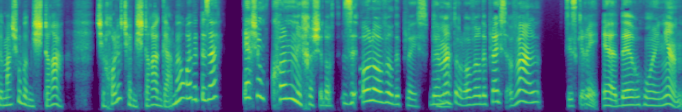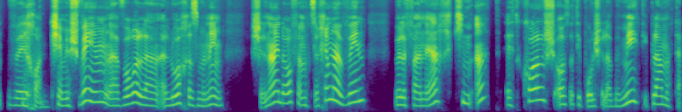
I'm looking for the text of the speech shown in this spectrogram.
במשהו במשטרה, שיכול להיות שהמשטרה גם מעורבת בזה? יש שם כל מיני חשדות, זה all over the place, באמת all over the place, אבל תזכרי, היעדר הוא העניין. נכון. וכשהם יושבים לעבור על ה- על לוח הזמנים של ניידורף, הם מצליחים להבין ולפענח כמעט את כל שעות הטיפול שלה, במי טיפלה מתי.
